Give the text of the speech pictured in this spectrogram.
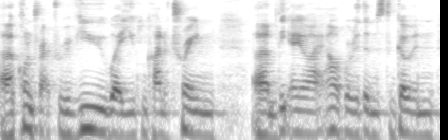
uh, contract review, where you can kind of train um, the AI algorithms to go and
